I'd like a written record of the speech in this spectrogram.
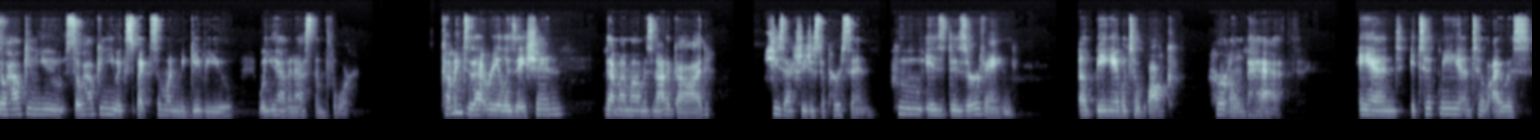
So how can you so how can you expect someone to give you what you haven't asked them for? Coming to that realization that my mom is not a god, she's actually just a person who is deserving of being able to walk her own path. And it took me until I was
